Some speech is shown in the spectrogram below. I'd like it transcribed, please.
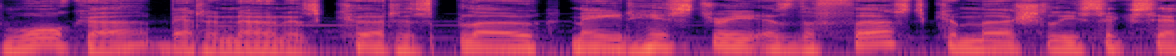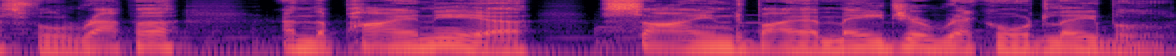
Walker, better known as Kurtis Blow, made history as the first commercially successful rapper and the pioneer signed by a major record label.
